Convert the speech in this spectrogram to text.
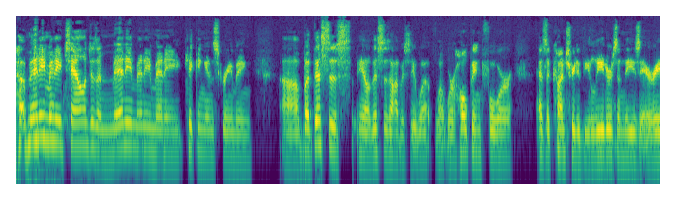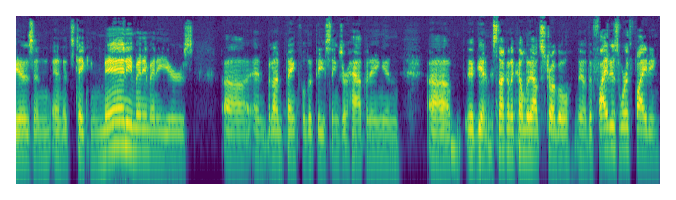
uh, many, many challenges and many, many, many kicking and screaming. Uh, but this is, you know, this is obviously what, what we're hoping for as a country to be leaders in these areas. And, and it's taking many, many, many years. Uh, and but I'm thankful that these things are happening. And uh, again, it's not going to come without struggle. You know, the fight is worth fighting,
